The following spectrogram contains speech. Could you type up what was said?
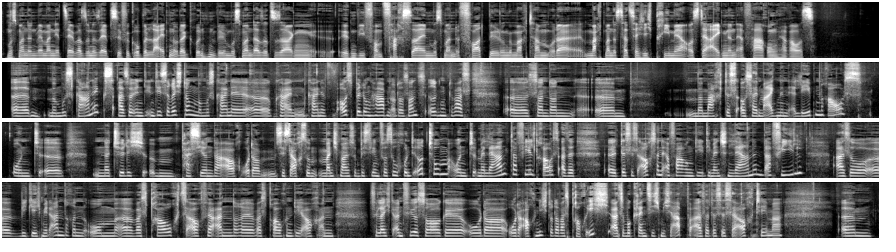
Muss man denn, wenn man jetzt selber so eine Selbsthilfegruppe leiten oder gründen will, muss man da sozusagen äh, irgendwie vom Fach sein? Muss man eine Fortbildung gemacht haben oder macht man das tatsächlich primär aus der eigenen Erfahrung heraus? Ähm, man muss gar nichts, also in, in diese Richtung. Man muss keine, äh, kein, keine Ausbildung haben oder sonst irgendwas, äh, sondern äh, man macht es aus seinem eigenen Erleben raus. Und äh, natürlich ähm, passieren da auch, oder es ist auch so manchmal so ein bisschen Versuch und Irrtum und man lernt da viel draus. Also äh, das ist auch so eine Erfahrung, die die Menschen lernen da viel. Also äh, wie gehe ich mit anderen um? Äh, was braucht's auch für andere? Was brauchen die auch an vielleicht an Fürsorge oder oder auch nicht? Oder was brauche ich? Also wo grenze ich mich ab? Also das ist ja auch Thema. Ähm,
